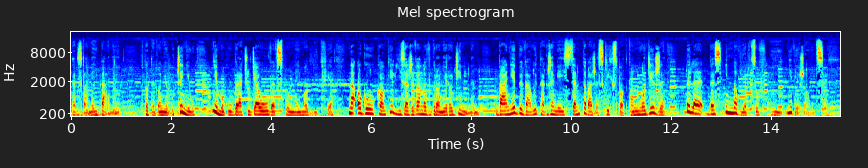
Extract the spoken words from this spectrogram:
tak zwanej bani. Kto tego nie uczynił, nie mógł brać udziału we wspólnej modlitwie. Na ogół kąpieli zażywano w gronie rodzinnym. Banie bywały także miejscem towarzyskich spotkań młodzieży, byle bez innowierców i niewierzących.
